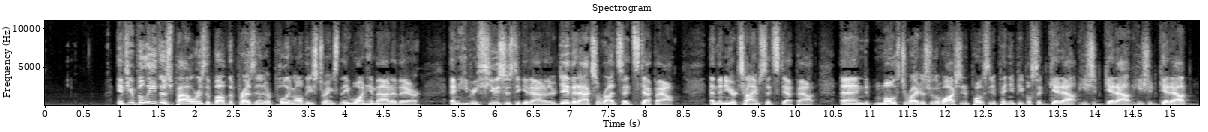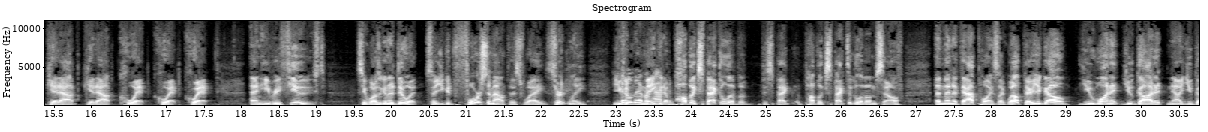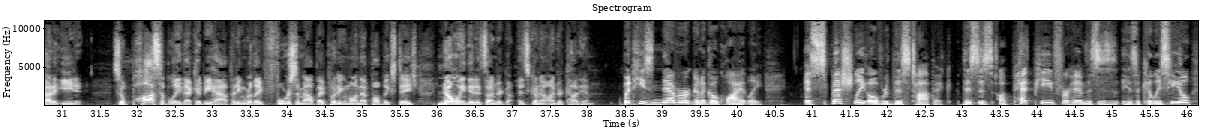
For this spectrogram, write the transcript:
if you believe there's powers above the president that are pulling all these strings and they want him out of there, and he refuses to get out of there, David Axelrod said, step out. And the New York Times said, step out. And most writers for the Washington Post and opinion people said, get out. He should get out. He should get out, get out, get out, quit, quit, quit. And he refused. So he wasn't going to do it. So you could force him out this way, certainly. You It'll could make it a public spectacle of a spec, public spectacle of himself. And then at that point, it's like, well, there you go. You won it. You got it. Now you got to eat it. So possibly that could be happening where they force him out by putting him on that public stage, knowing that it's under, it's going to undercut him. But he's never going to go quietly, especially over this topic. This is a pet peeve for him. This is his Achilles heel.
